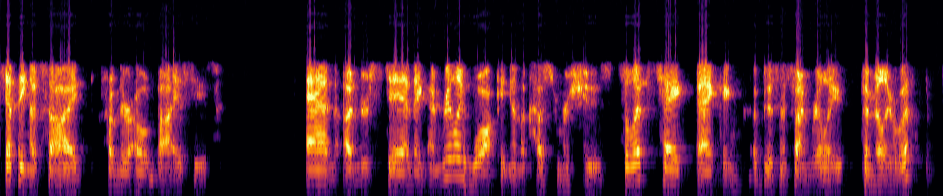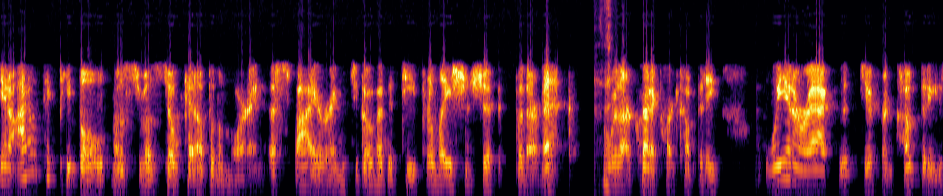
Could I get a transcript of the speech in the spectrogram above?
stepping aside from their own biases and understanding and really walking in the customer's shoes. So let's take banking, a business I'm really familiar with. You know, I don't think people, most of us don't get up in the morning aspiring to go have a deep relationship with our bank or with our credit card company. We interact with different companies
